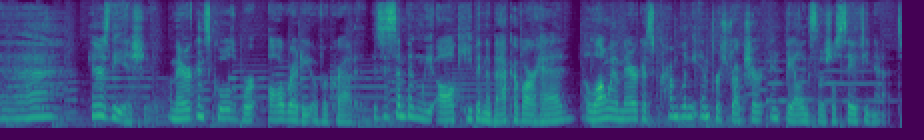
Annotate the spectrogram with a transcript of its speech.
Uh... Here's the issue. American schools were already overcrowded. This is something we all keep in the back of our head, along with America's crumbling infrastructure and failing social safety net.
